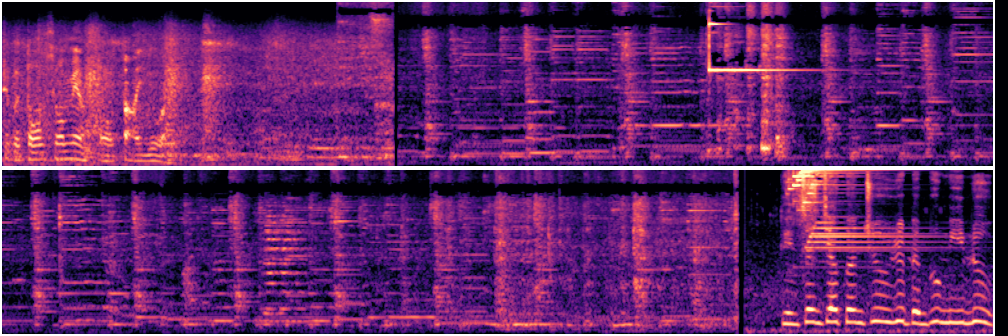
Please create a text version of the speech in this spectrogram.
这个刀削面好大一碗。点赞加关注，日本不迷路。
